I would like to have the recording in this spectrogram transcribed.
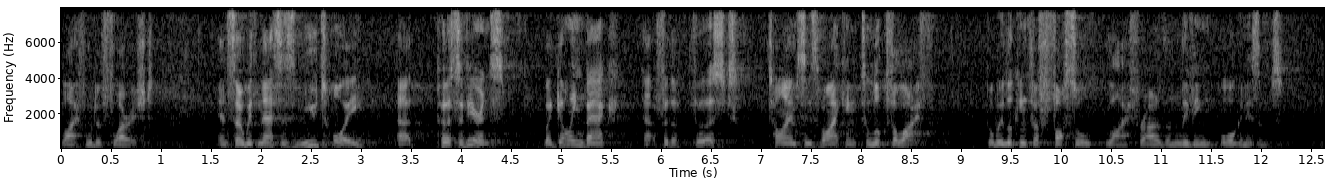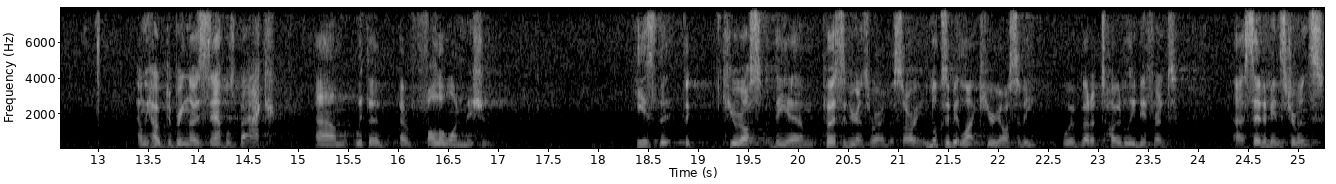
life would have flourished. And so with NASA's new toy, uh, Perseverance, we're going back uh, for the first time since Viking to look for life. But we're looking for fossil life rather than living organisms. And we hope to bring those samples back um, with a, a follow-on mission. Here's the, the, Curios- the um, Perseverance rover, sorry. It looks a bit like Curiosity. We've got a totally different uh, set of instruments.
